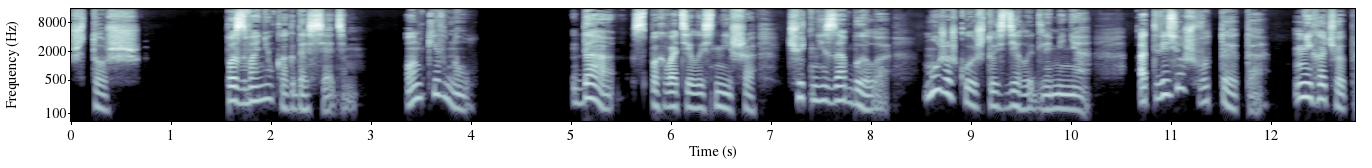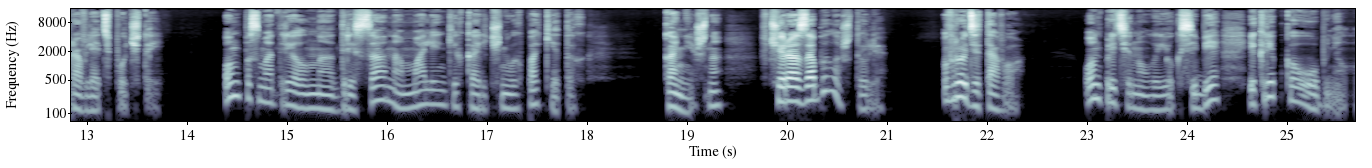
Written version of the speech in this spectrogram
Что ж, Позвоню, когда сядем». Он кивнул. «Да», — спохватилась Ниша, — «чуть не забыла. Можешь кое-что сделать для меня? Отвезешь вот это? Не хочу отправлять почтой». Он посмотрел на адреса на маленьких коричневых пакетах. «Конечно. Вчера забыла, что ли?» «Вроде того». Он притянул ее к себе и крепко обнял,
